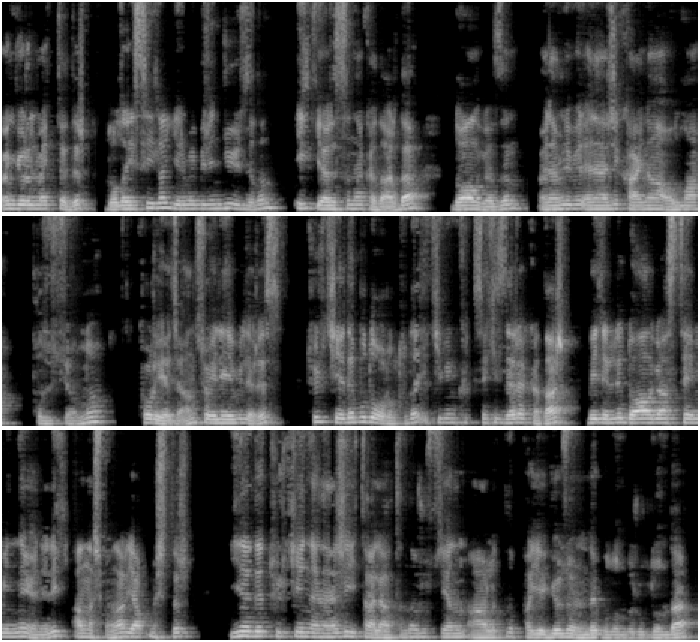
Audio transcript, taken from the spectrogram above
öngörülmektedir. Dolayısıyla 21. yüzyılın ilk yarısına kadar da doğalgazın önemli bir enerji kaynağı olma pozisyonunu koruyacağını söyleyebiliriz. Türkiye'de bu doğrultuda 2048'lere kadar belirli doğalgaz teminine yönelik anlaşmalar yapmıştır. Yine de Türkiye'nin enerji ithalatında Rusya'nın ağırlıklı payı göz önünde bulundurulduğunda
